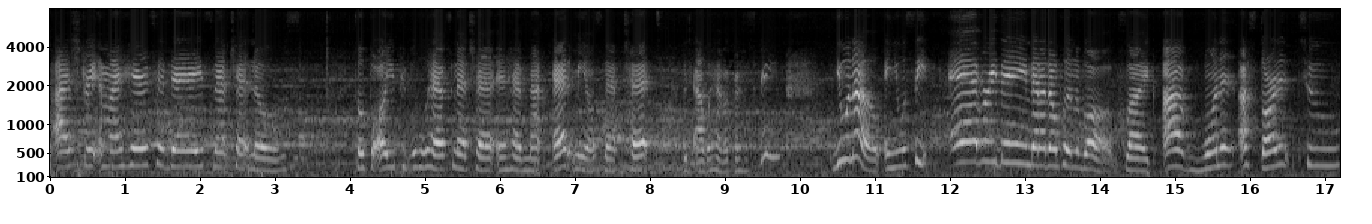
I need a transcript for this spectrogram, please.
I straightened my hair today. Snapchat knows. So for all you people who have Snapchat and have not added me on Snapchat, which I will have across the screen, you will know and you will see everything that I don't put in the vlogs. Like I wanted, I started to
